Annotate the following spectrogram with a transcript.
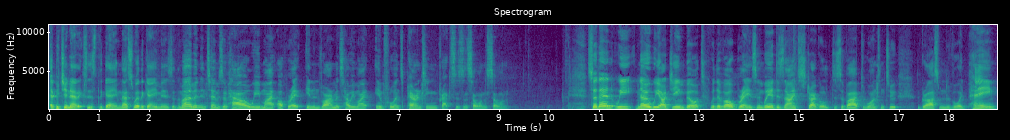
epigenetics is the game. That's where the game is at the moment in terms of how we might operate in environments, how we might influence parenting practices, and so on and so on. So then we know we are gene built with evolved brains, and we are designed to struggle, to survive, to want, and to grasp and avoid pain.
